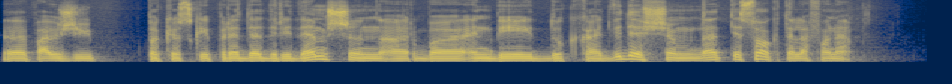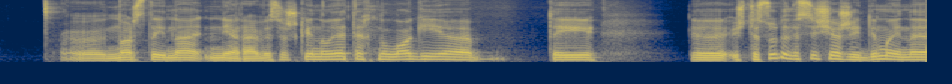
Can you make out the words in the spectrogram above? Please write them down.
E, pavyzdžiui, tokius kaip Red Dead Redemption arba NBA 2K20, na, tiesiog telefone. E, nors tai, na, nėra visiškai nauja technologija, tai e, iš tiesų tai visi šie žaidimai, na,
